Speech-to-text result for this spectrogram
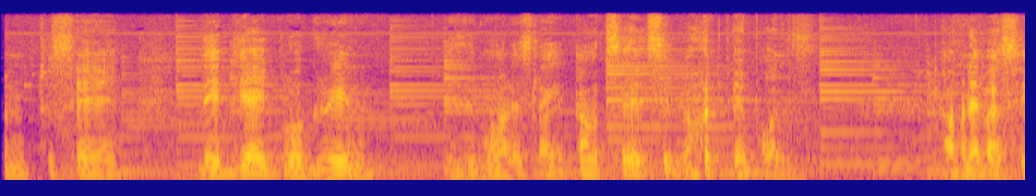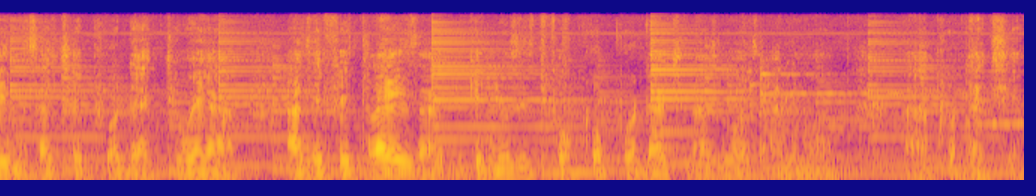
to say the DI Grow Green is more or less like, I would say it's a not purpose. I've never seen such a product where as a fertilizer, you can use it for crop production as well as animal uh, production.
